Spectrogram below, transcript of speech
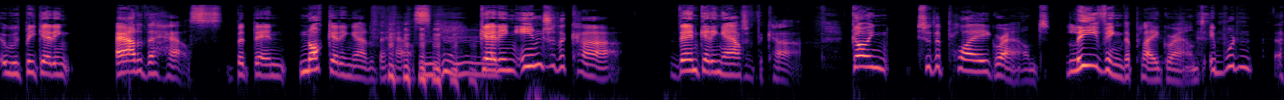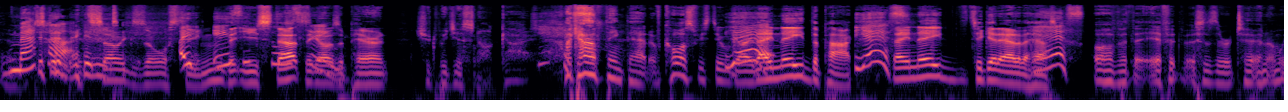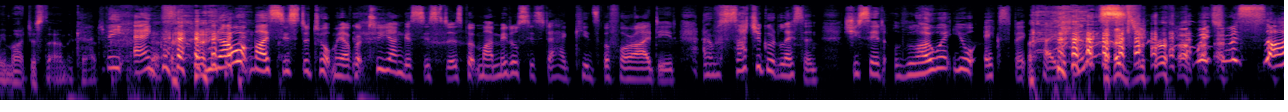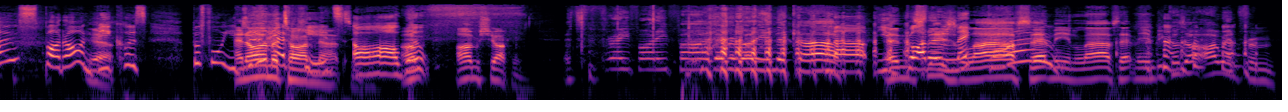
it would be getting out of the house, but then not getting out of the house, getting into the car, then getting out of the car, going to the playground, leaving the playground. It wouldn't matter. It's so exhausting It that is you start to go as a parent. Should we just not go? Yes. I can't think that. Of course, we still go. They need the park. Yes. They need to get out of the house. Yes. Oh, but the effort versus the return, and we might just stay on the couch. The angst. you know what my sister taught me? I've got two younger sisters, but my middle sister had kids before I did. And it was such a good lesson. She said, lower your expectations. Which was so spot on Yeah. because before you and do I'm a have time kids. Nazi. Oh, well. I'm, I'm shocking. It's three forty-five. Everybody in the car. Nah, you've and gotta Snez let laughs go. at me and laughs at me, and because I, I went from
